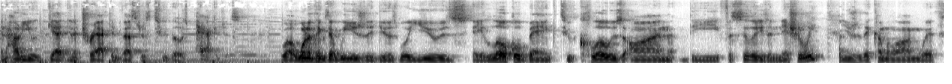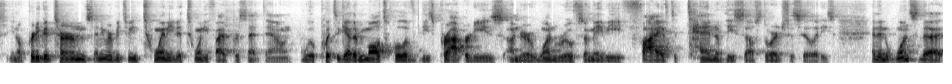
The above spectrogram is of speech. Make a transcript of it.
and how do you get and attract investors to those packages? Well, one of the things that we usually do is we'll use a local bank to close on the facilities initially. Usually they come along with, you know, pretty good terms, anywhere between 20 to 25% down. We'll put together multiple of these properties under one roof, so maybe 5 to 10 of these self-storage facilities. And then once the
